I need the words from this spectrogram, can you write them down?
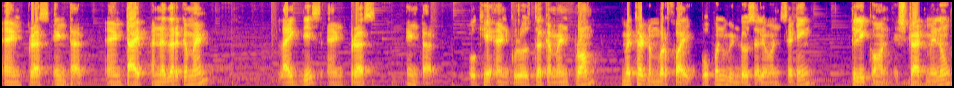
and press enter. And type another command like this and press enter okay? And close the command prompt. Method number 5 open windows 11 setting. Click on start menu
